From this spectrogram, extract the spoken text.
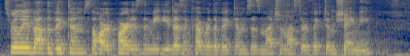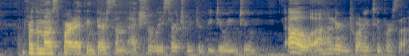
It's really about the victims. The hard part is the media doesn't cover the victims as much unless they're victim shaming. For the most part, I think there's some extra research we could be doing too. oh, 122 percent.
